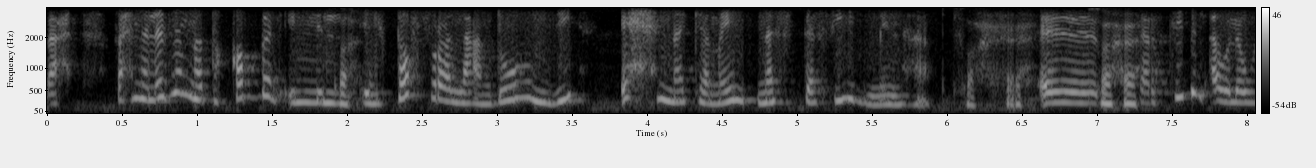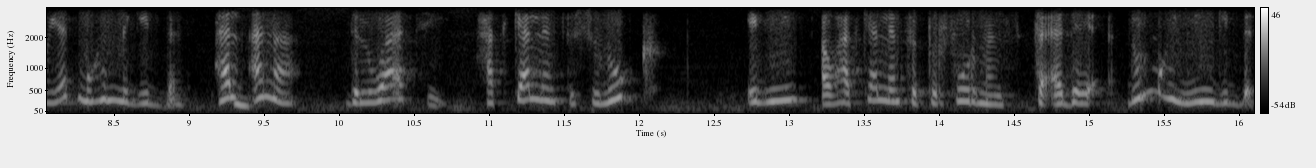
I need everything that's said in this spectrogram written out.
بحث. فإحنا لازم نتقبل إن صح. الطفرة اللي عندهم دي إحنا كمان نستفيد منها. صحيح آه صحيح ترتيب الأولويات مهم جدا. هل مم. أنا دلوقتي هتكلم في سلوك ابني أو هتكلم في performance في أداء. دول مهمين جدا.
